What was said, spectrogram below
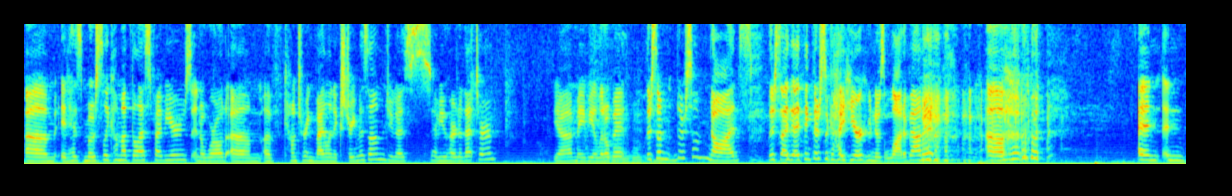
Um, it has mostly come up the last five years in a world um, of countering violent extremism. Do you guys have you heard of that term? Yeah, maybe a little bit. Mm-hmm. There's some there's some nods. There's I, I, think there's a guy here who knows a lot about it. uh, and and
